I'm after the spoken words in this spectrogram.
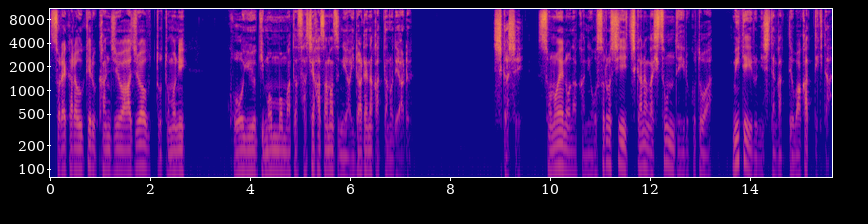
それから受ける感じを味わうとともにこういう疑問もまた差し挟まずにはいられなかったのである。しかしその絵の中に恐ろしい力が潜んでいることは見ているに従って分かってきた。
